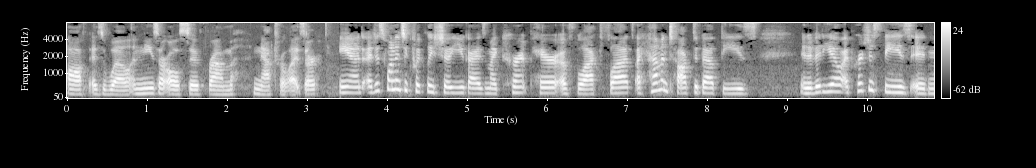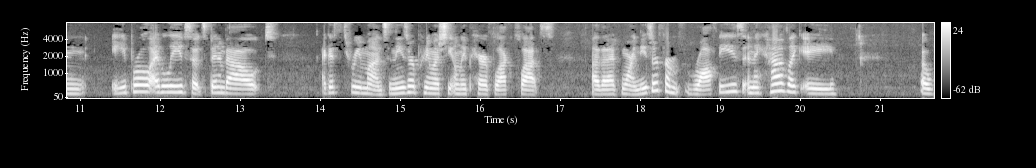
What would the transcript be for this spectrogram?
off as well, and these are also from Naturalizer. And I just wanted to quickly show you guys my current pair of black flats. I haven't talked about these in a video. I purchased these in April, I believe, so it's been about, I guess, three months, and these are pretty much the only pair of black flats uh, that I've worn. These are from Rothy's, and they have like a a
